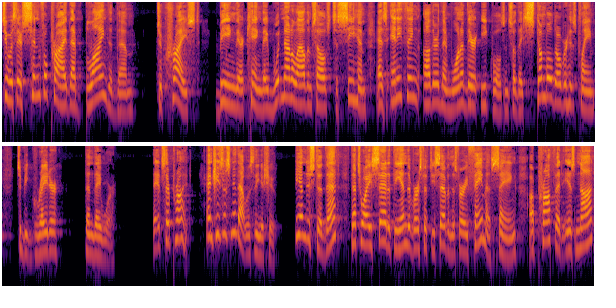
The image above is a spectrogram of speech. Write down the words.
See, it was their sinful pride that blinded them to Christ being their king. They would not allow themselves to see him as anything other than one of their equals, and so they stumbled over his claim to be greater than they were. It's their pride. And Jesus knew that was the issue. He understood that. That's why he said at the end of verse 57, this very famous saying, A prophet is not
